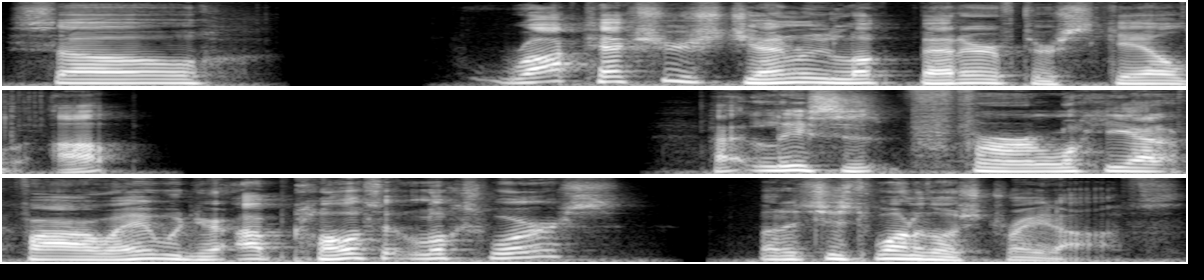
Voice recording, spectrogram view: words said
So rock textures generally look better if they're scaled up. At least for looking at it far away. When you're up close, it looks worse, but it's just one of those trade-offs.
